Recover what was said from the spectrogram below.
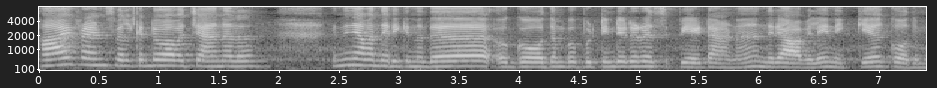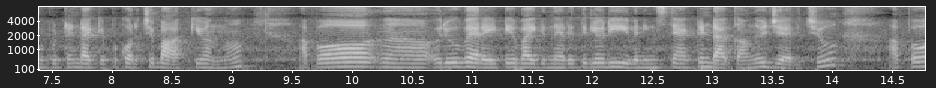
Hi friends welcome to our channel ഇന്ന് ഞാൻ വന്നിരിക്കുന്നത് ഗോതമ്പ് പുട്ടിന്റെ ഒരു റെസിപ്പി ആയിട്ടാണ്. ഇന്ന് രാവിലെ എനിക്ക് ഗോതമ്പ് പുട്ട് ഉണ്ടാക്കിയപ്പോൾ കുറച്ച് ബാക്കി വന്നു. അപ്പോൾ ഒരു വെറൈറ്റി വൈകുന്നേരത്തിൽ ഒരു ഈവനിങ് സ്നാക്ക് ഉണ്ടാക്കാമെന്ന് വിചാരിച്ചു. അപ്പോൾ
